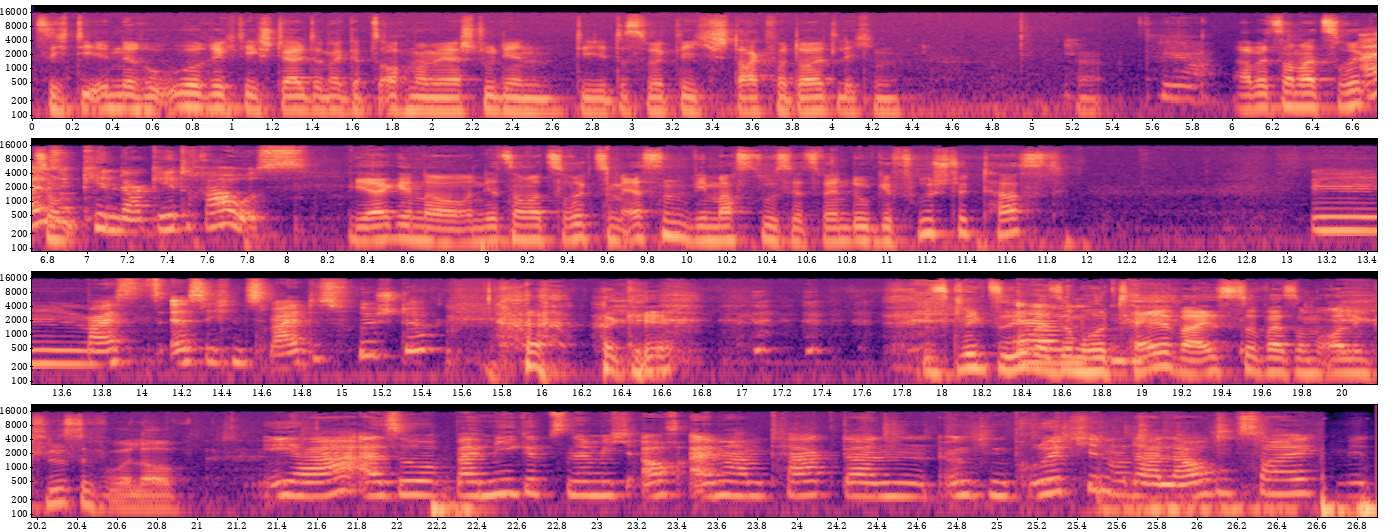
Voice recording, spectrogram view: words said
sich die innere Uhr richtig stellt und da gibt es auch mal mehr Studien, die das wirklich stark verdeutlichen. Ja. ja. Aber jetzt nochmal zurück Also Kinder, geht raus. Ja, genau. Und jetzt nochmal zurück zum Essen. Wie machst du es jetzt, wenn du gefrühstückt hast? Mm, meistens esse ich ein zweites Frühstück. okay. Das klingt so wie bei so einem ähm. Hotel, weißt du, bei so einem All-Inclusive-Urlaub. Ja, also bei mir gibt es nämlich auch einmal am Tag dann irgendein Brötchen oder Laugenzeug mit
